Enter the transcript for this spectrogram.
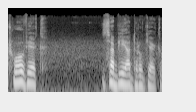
Człowiek zabija drugiego.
